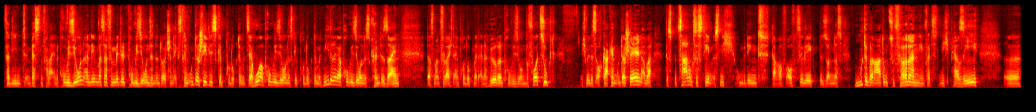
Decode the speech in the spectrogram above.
verdient im besten Fall eine Provision an dem, was er vermittelt. Provisionen sind in Deutschland extrem unterschiedlich. Es gibt Produkte mit sehr hoher Provision, es gibt Produkte mit niedriger Provision. Es könnte sein, dass man vielleicht ein Produkt mit einer höheren Provision bevorzugt. Ich will das auch gar keinem unterstellen, aber das Bezahlungssystem ist nicht unbedingt darauf aufgelegt, besonders gute Beratung zu fördern, jedenfalls nicht per se. Äh,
